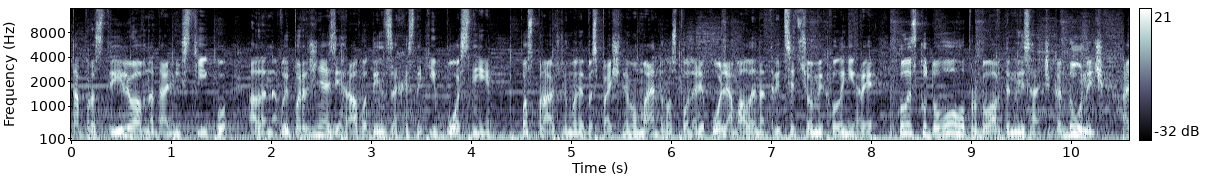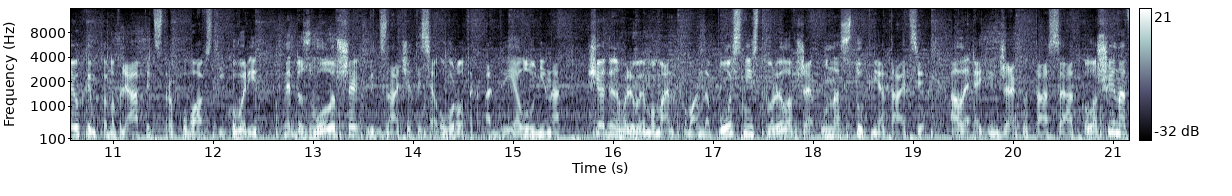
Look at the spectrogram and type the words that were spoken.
та прострілював на дальню стійку. Але на випередження зіграв один з захисників Боснії. По справжньому небезпечний момент господарі поля мали на 37-й хвилині гри, коли з кутового пробивав Денис Гачика Дунич, а Юхим Конопля підстрахував стійку воріт, не дозволивши відзначитися у воротах Андрія Луніна. Ще один гольовий момент команда Боснії створила вже у наступній атаці, але Едін Джеко та Сеат Колашинац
